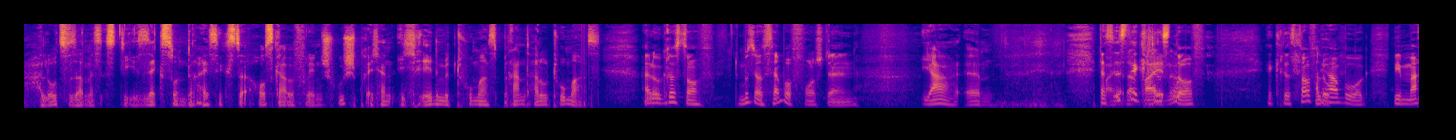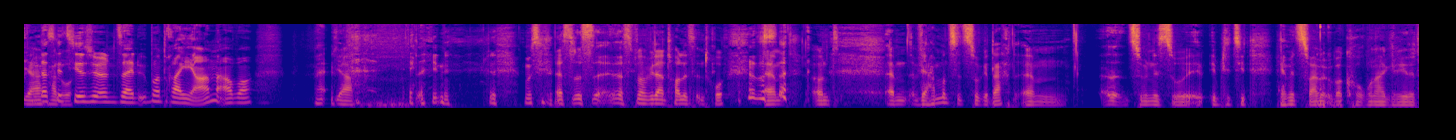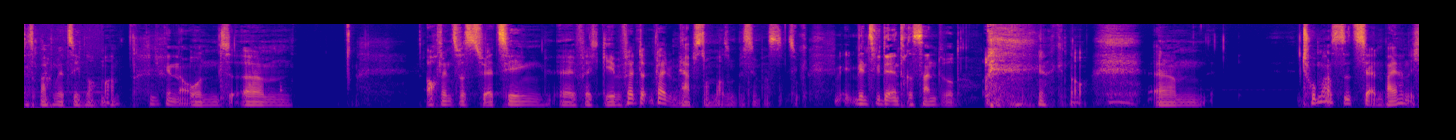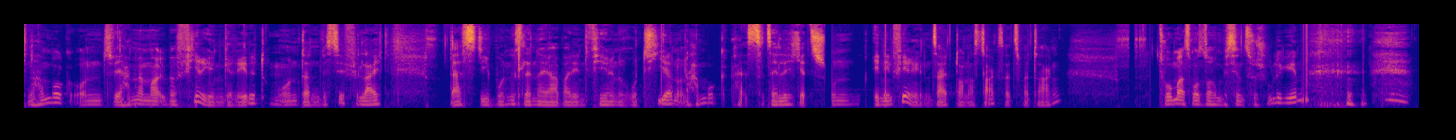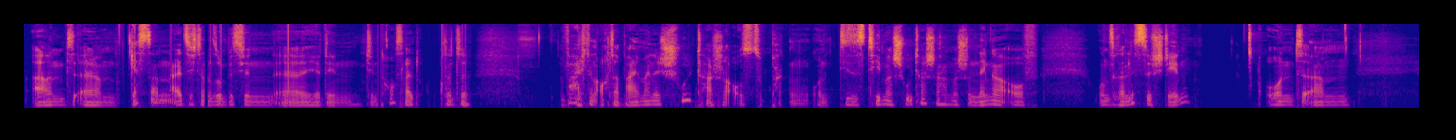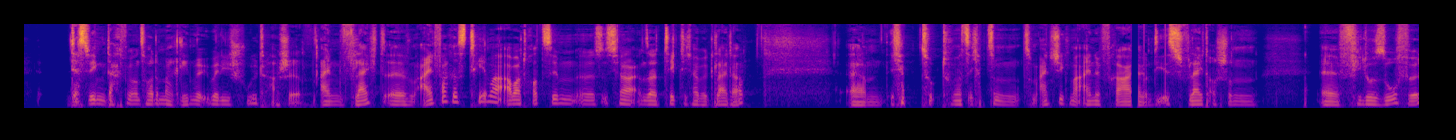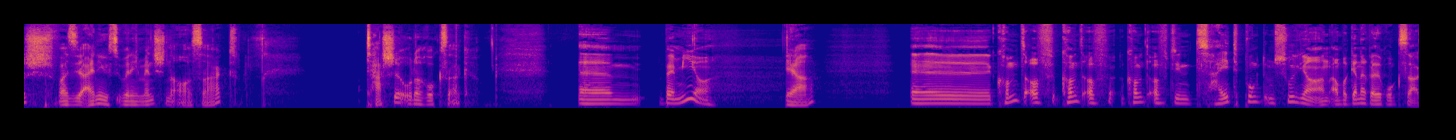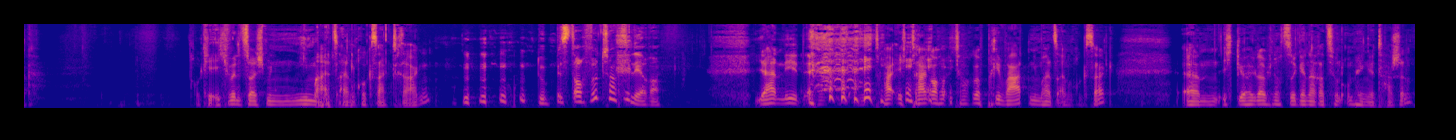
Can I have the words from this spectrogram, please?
Hallo zusammen, es ist die 36. Ausgabe von den Schulsprechern. Ich rede mit Thomas Brandt. Hallo Thomas. Hallo Christoph. Du musst dir das selber vorstellen. Ja, ähm, Das ist ja der dabei, ne? Christoph. Der Christoph Hallo. Harburg. Wir machen Ja, das hallo. jetzt hier schon seit über drei Jahren, aber ja, das ist, das war wieder ein tolles Intro. ähm, und ähm, wir haben uns jetzt so gedacht, ähm, äh, zumindest so implizit, wir haben jetzt zweimal über Corona geredet, das machen wir jetzt nicht nochmal. genau. Und ähm, auch wenn es was zu erzählen äh, vielleicht gäbe, vielleicht, vielleicht im Herbst nochmal so ein bisschen was dazu. Wenn es wieder interessant wird. ja, genau. Ähm, Thomas sitzt ja in Bayern, ich in Hamburg und wir haben ja mal über Ferien geredet Mhm. und dann wisst ihr vielleicht, dass die Bundesländer ja bei den Ferien rotieren und Hamburg ist tatsächlich jetzt schon in den Ferien seit Donnerstag, seit zwei Tagen. Thomas muss noch ein bisschen zur Schule gehen. und ähm, gestern, als ich dann so ein bisschen äh, hier den, den Haushalt ordnete, war ich dann auch dabei, meine Schultasche auszupacken. Und dieses Thema Schultasche haben wir schon länger auf unserer Liste stehen. Und ähm, deswegen dachten wir uns heute mal, reden wir über die Schultasche. Ein vielleicht äh, einfaches Thema, aber trotzdem, äh, es ist ja unser täglicher Begleiter. Ähm, ich habe, Thomas, ich habe zum, zum Einstieg mal eine Frage und die ist vielleicht auch schon äh, philosophisch, weil sie einiges über den Menschen aussagt. Tasche oder Rucksack? Ähm, bei mir Ja. äh, kommt auf kommt auf kommt auf den Zeitpunkt im Schuljahr an, aber generell Rucksack. Okay, ich würde zum Beispiel niemals einen Rucksack tragen. Du bist auch Wirtschaftslehrer. Ja, nee, ich trage ich trage auch, ich trage auch privat niemals einen Rucksack. Ähm, ich gehöre, glaube ich, noch zur Generation Umhängetasche.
